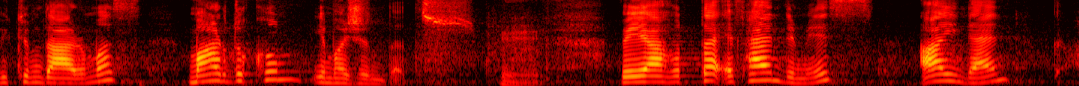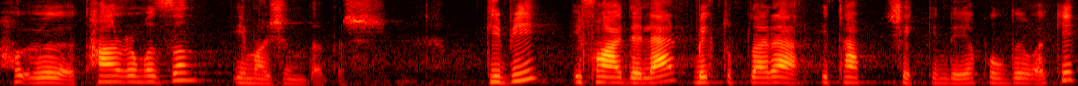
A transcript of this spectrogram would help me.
hükümdarımız Marduk'un imajındadır. Veyahut da Efendimiz aynen e, Tanrımızın imajındadır gibi ifadeler mektuplara hitap şeklinde yapıldığı vakit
